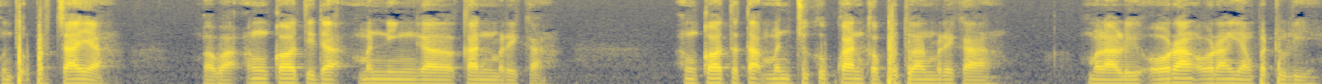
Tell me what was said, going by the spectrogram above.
untuk percaya bahwa Engkau tidak meninggalkan mereka. Engkau tetap mencukupkan kebutuhan mereka melalui orang-orang yang peduli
